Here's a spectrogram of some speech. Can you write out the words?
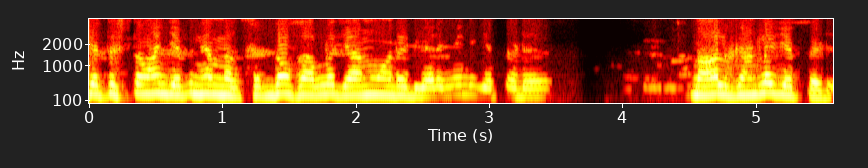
చతుష్టం అని చెప్పి నిన్న సిద్ధం సభలో జగన్మోహన్ రెడ్డి గారు మీద చెప్పాడు. నాలుగు గంటలకు చెప్పాడు.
